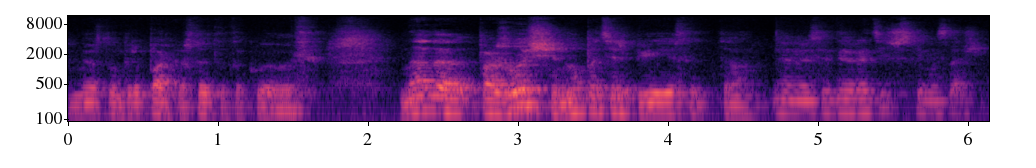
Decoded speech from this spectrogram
мертвый припарка, что это такое? Вот? Надо пожестче, но потерпи, если там. Не, ну если это эротический массаж.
